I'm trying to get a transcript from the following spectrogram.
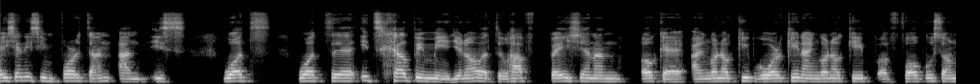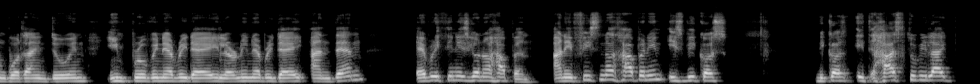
patience is important, and is what what uh, it's helping me. You know, to have patience and okay, I'm gonna keep working. I'm gonna keep uh, focus on what I'm doing, improving every day, learning every day, and then everything is gonna happen. And if it's not happening, it's because because it has to be like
